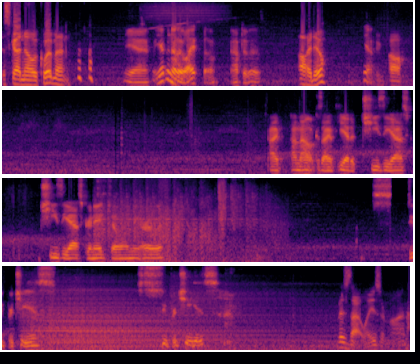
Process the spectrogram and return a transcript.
Just got no equipment. Yeah, you have another life though after this. Oh, I do. Yeah. Oh, I I'm out because I he had a cheesy ass cheesy ass grenade kill on me earlier. Super cheese. Super cheese. what is that laser mine?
